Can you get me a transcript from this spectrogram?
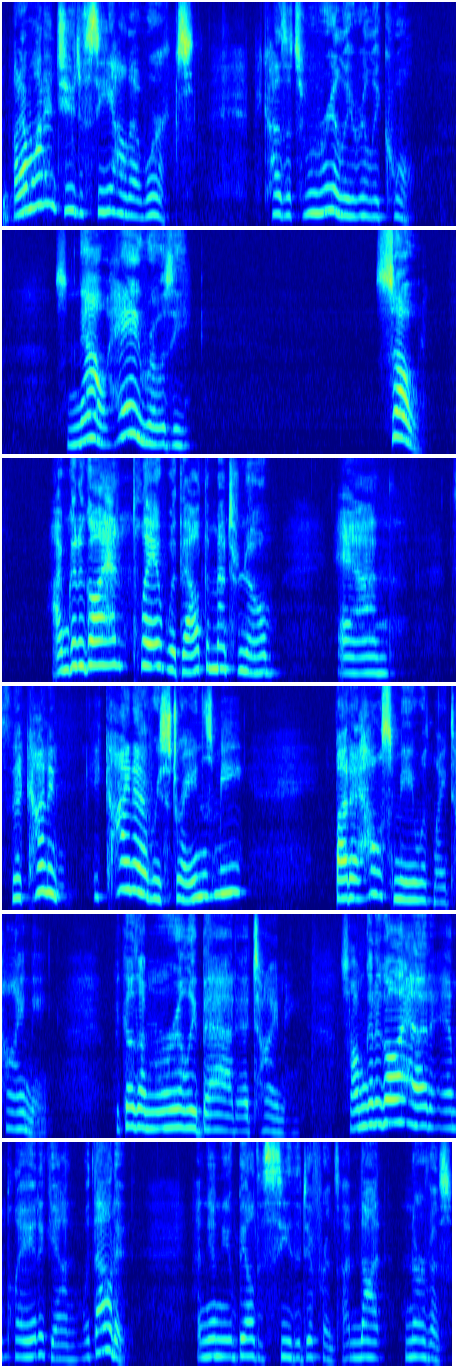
But I wanted you to see how that works because it's really, really cool. So now, hey, Rosie. So, I'm going to go ahead and play it without the metronome. And that kind of, it kind of restrains me, but it helps me with my timing because I'm really bad at timing. So I'm going to go ahead and play it again without it. And then you'll be able to see the difference. I'm not nervous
